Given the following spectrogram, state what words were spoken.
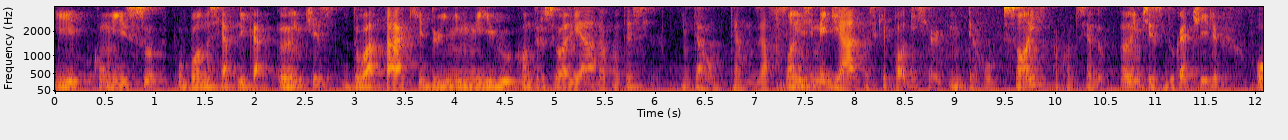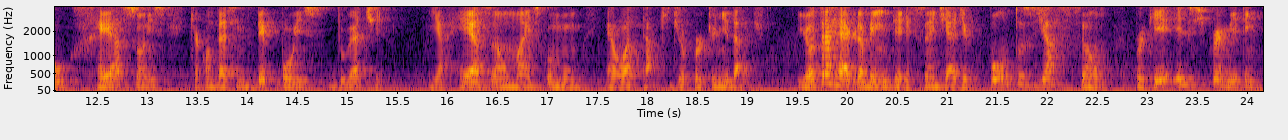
e com isso o bônus se aplica antes do ataque do inimigo contra o seu aliado acontecer. Então, temos ações imediatas que podem ser interrupções acontecendo antes do gatilho ou reações que acontecem depois do gatilho. E a reação mais comum é o ataque de oportunidade. E outra regra bem interessante é a de pontos de ação, porque eles te permitem,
